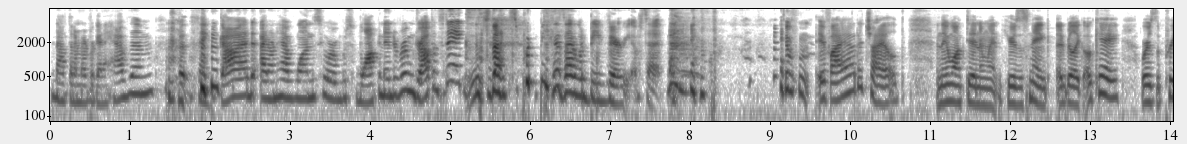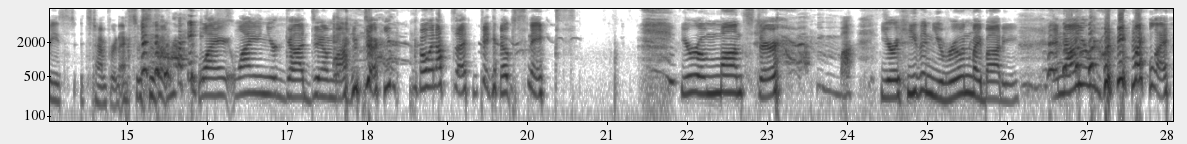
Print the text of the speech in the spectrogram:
not that I'm ever going to have them, but thank God I don't have ones who are just walking into room dropping snakes. That's would be Because I would be very upset. if if I had a child and they walked in and went, "Here's a snake," I'd be like, "Okay, where's the priest? It's time for an exorcism." Right. Why why in your goddamn mind are you going outside picking up snakes? You're a monster. You're a heathen. You ruined my body, and now you're ruining my life.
